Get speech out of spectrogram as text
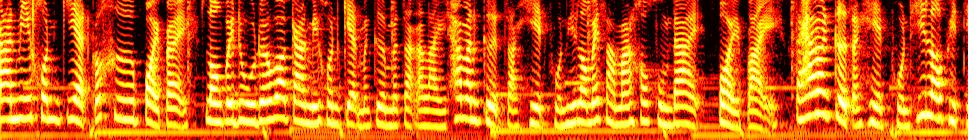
การมีคนเกลียดก็คือปล่อยไป ลองไปดูด้วยว่าการมีคนเกลียดมันเกิดมาจากอะไร ถ้ามันเกิดจากเหตุผลที่เราไม่สามารถควบคุมได้ ปล่อยไป แต่ถ้ามันเกิดจากเหตุผลที่เราผิดจ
